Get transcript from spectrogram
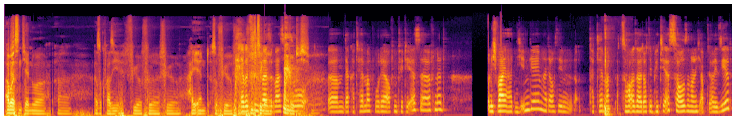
Aber es sind ja nur, äh, also quasi für, für, für High-End, also für, für Ja, beziehungsweise 50er war es ja so, ähm, der Kartellmarkt wurde ja auf dem PTS eröffnet. Und ich war ja halt nicht in-game, hatte auch den Kartellmarkt zu Hause, also halt auch den PTS zu Hause noch nicht aktualisiert.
